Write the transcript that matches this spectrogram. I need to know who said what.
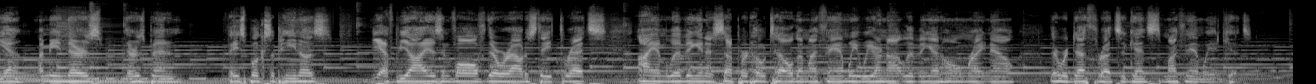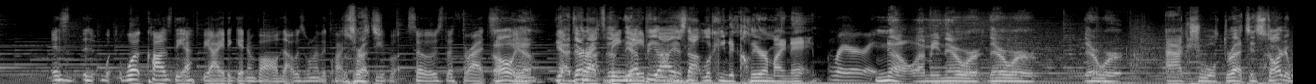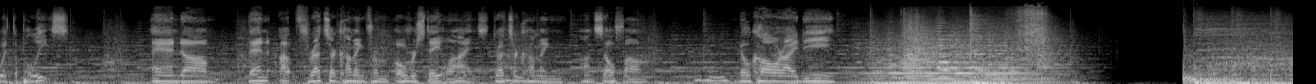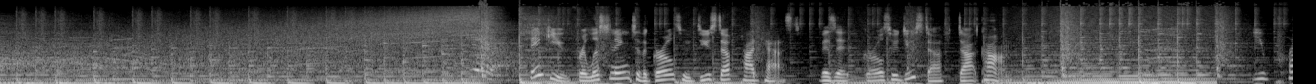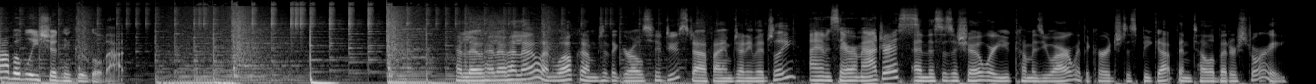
Speaker 1: Yeah, I mean, there's there's been Facebook subpoenas. The FBI is involved. There were out of state threats. I am living in a separate hotel than my family. We are not living at home right now. There were death threats against my family and kids.
Speaker 2: Is, is what caused the FBI to get involved? That was one of the questions.
Speaker 1: threats.
Speaker 2: people. So it was the threats.
Speaker 1: Oh yeah, yeah.
Speaker 2: the
Speaker 1: They're not. The, the FBI is not looking to clear my name.
Speaker 2: Right, right, right.
Speaker 1: No, I mean there were there were there were actual threats. It started with the police, and um, then uh, threats are coming from over state lines. Threats are coming on cell phone. No caller ID.
Speaker 3: Thank you for listening to the Girls Who Do Stuff podcast. Visit girlswhodostuff.com. You probably shouldn't Google that.
Speaker 4: Hello, hello, hello, and welcome to the Girls Who Do Stuff. I am Jenny Midgley,
Speaker 2: I am Sarah Madras,
Speaker 4: and this is a show where you come as you are with the courage to speak up and tell a better story.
